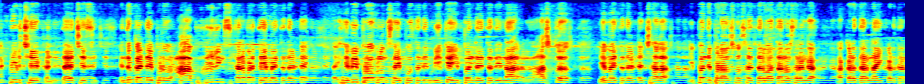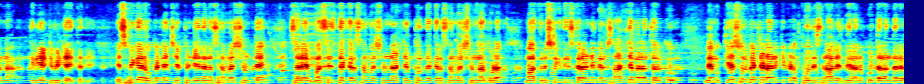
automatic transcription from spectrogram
ఇంక్లూడ్ చేయకండి దయచేసి. ఎందుకంటే ఇప్పుడు ఆ ఫీలింగ్స్ కనబడితే ఏమవుతుందంటే హెవీ ప్రాబ్లమ్స్ అయిపోతుంది మీకే ఇబ్బంది అవుతుంది నా లాస్ట్లో ఏమవుతుందంటే చాలా ఇబ్బంది పడాల్సి వస్తుంది. తర్వాత అనవసరంగా అక్కడ ధర్నా ఇక్కడ ధర్నా క్రియేటివిటీ అవుతుంది ఎస్పీ గారు ఒకటే చెప్పిండి ఏదైనా సమస్య ఉంటే సరే మసీద్ దగ్గర సమస్య ఉన్నా టెంపుల్ దగ్గర సమస్య ఉన్నా కూడా మా దృష్టికి తీసుకురండి. మేము సాధ్యమైనంత వరకు మేము కేసులు పెట్టడానికి ఇక్కడ పోలీసు రాలేదు మీరు అనుకుంటారు అందరు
